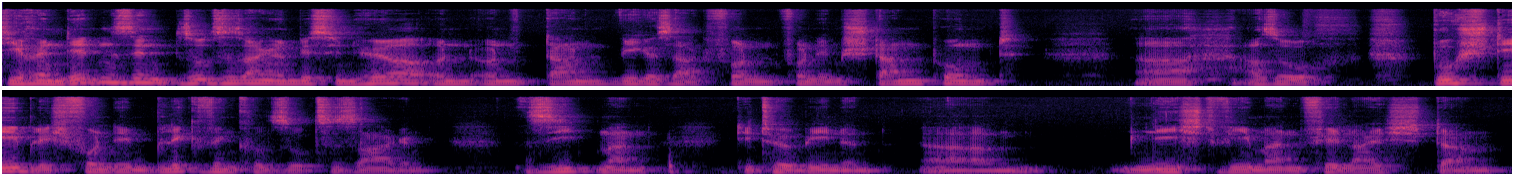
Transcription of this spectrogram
die Renditen sind sozusagen ein bisschen höher und, und dann, wie gesagt, von, von dem Standpunkt, äh, also buchstäblich von dem Blickwinkel sozusagen, sieht man die Turbinen ähm, nicht, wie man vielleicht ähm,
